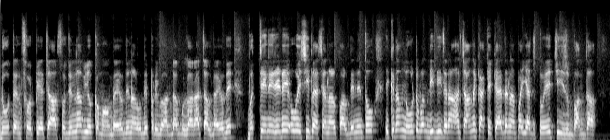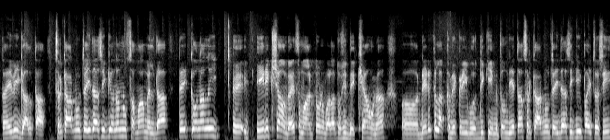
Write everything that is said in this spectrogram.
2-300 ਰੁਪਏ 400 ਜਿੰਨਾ ਵੀ ਉਹ ਕਮਾਉਂਦਾ ਹੈ, ਉਹਦੇ ਨਾਲ ਉਹਦੇ ਪਰਿਵਾਰ ਦਾ ਗੁਜ਼ਾਰਾ ਚੱਲਦਾ ਹੈ। ਉਹਦੇ ਬੱਚੇ ਨੇ ਜਿਹੜੇ ਉਹ ਇਸੀ ਪੈਸਿਆਂ ਨਾਲ ਪਲਦੇ ਨੇ ਤੋਂ ਇੱਕਦਮ ਨੋਟਬੰਦੀ ਦੀ ਤਰ੍ਹਾਂ ਅਚਾਨਕ ਆ ਕੇ ਕਹਿ ਦੇਣਾ, ਭਾਈ, ਅੱਜ ਤੋਂ ਇਹ ਚੀਜ਼ ਬੰਦ ਆ। ਤਾਂ ਇਹ ਵੀ ਗਲਤ ਆ। ਸਰਕਾਰ ਨੂੰ ਚਾਹੀਦਾ ਸੀ ਕਿ ਉਹਨਾਂ ਨੂੰ ਸਮਾਂ ਮਿਲਦਾ ਤੇ ਇੱਕ ਉਹਨਾਂ ਲਈ ਈ ਰਿਕਸ਼ਾ ਹੁੰਦਾ ਹੈ, ਸਮਾਨ ਢੋਣ ਵਾਲਾ, ਤੁਸੀਂ ਦੇਖਿਆ ਹੋਣਾ। ਅਹ, ਡੇਢ ਕੁ ਲੱਖ ਦੇ ਕਰੀਬ ਉਸ ਦੀ ਕੀਮਤ ਹੁੰਦੀ ਹੈ। ਤਾਂ ਸਰਕਾਰ ਨੂੰ ਚਾਹੀਦਾ ਸੀ ਕਿ ਭਾਈ ਤੁਸੀਂ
